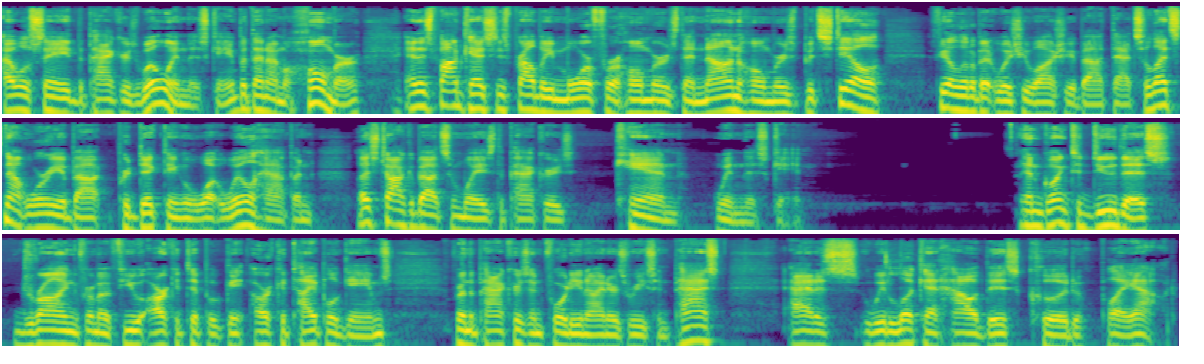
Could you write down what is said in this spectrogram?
I will say the Packers will win this game, but then I'm a homer. And this podcast is probably more for homers than non homers, but still feel a little bit wishy washy about that. So let's not worry about predicting what will happen. Let's talk about some ways the Packers can win this game. And I'm going to do this drawing from a few archetypal, archetypal games from the Packers and 49ers recent past as we look at how this could play out.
